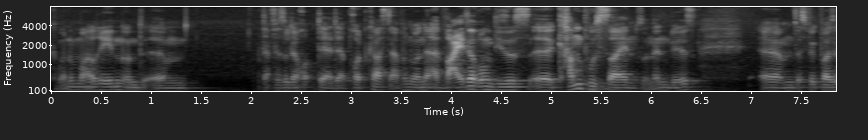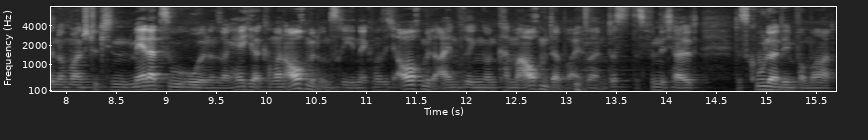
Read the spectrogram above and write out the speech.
kann man normal reden und ähm, dafür soll der, der, der Podcast einfach nur eine Erweiterung dieses äh, Campus sein, so nennen wir es ähm, dass wir quasi nochmal ein Stückchen mehr dazu holen und sagen, hey, hier kann man auch mit uns reden, hier kann man sich auch mit einbringen und kann man auch mit dabei sein. Das, das finde ich halt das Coole an dem Format.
